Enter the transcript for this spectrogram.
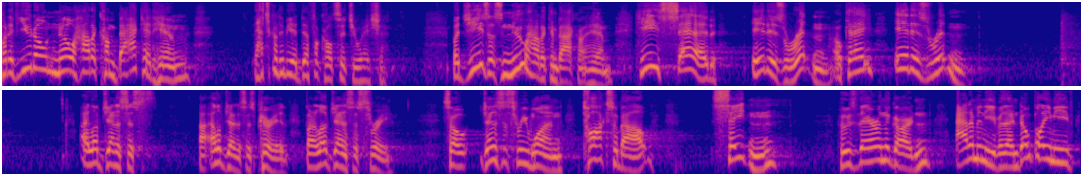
But if you don't know how to come back at him, that's going to be a difficult situation. But Jesus knew how to come back on him. He said, It is written, okay? It is written. I love Genesis. Uh, I love Genesis, period, but I love Genesis 3. So, Genesis 3 1 talks about Satan, who's there in the garden, Adam and Eve are there. And don't blame Eve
